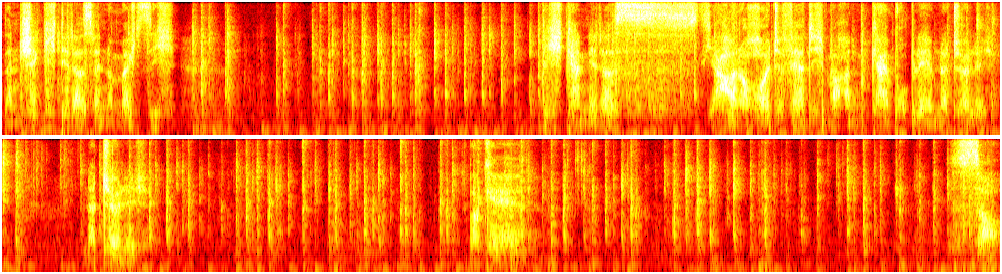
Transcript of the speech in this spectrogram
dann schicke ich dir das, wenn du möchtest. Ich, ich kann dir das ja noch heute fertig machen. Kein Problem, natürlich. Natürlich. Okay. So.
